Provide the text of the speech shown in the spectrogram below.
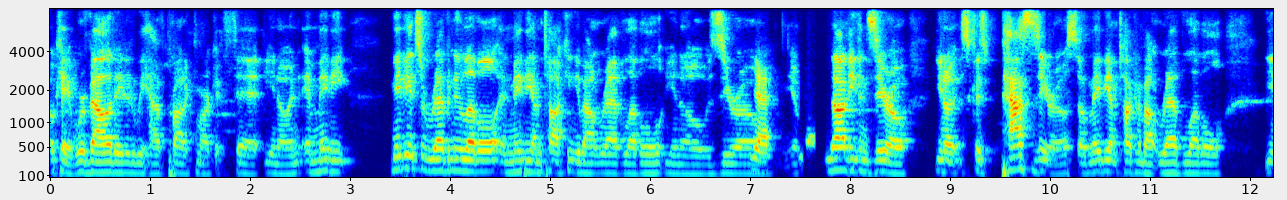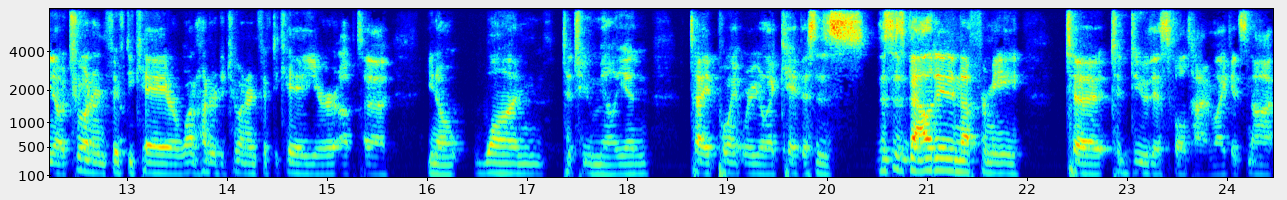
okay, we're validated, we have product market fit, you know, and, and maybe maybe it's a revenue level, and maybe I'm talking about rev level, you know, zero, Yeah. you know, not even zero, you know, it's because past zero. So maybe I'm talking about rev level, you know, 250k or 100 to 250k a year up to, you know, one to two million type point where you're like, okay, this is this is validated enough for me to to do this full time. Like it's not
